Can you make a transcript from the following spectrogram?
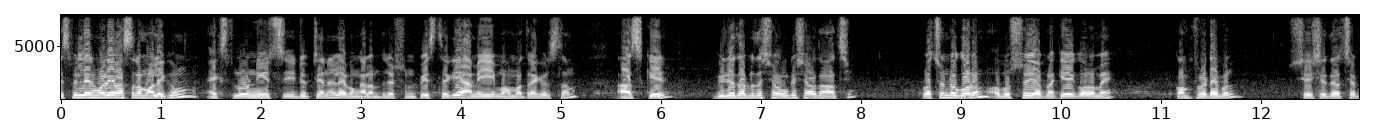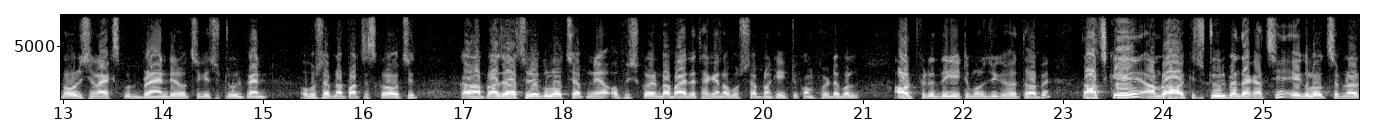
বিসমিল্লাহ রহমান আসসালামু আলাইকুম। এক্সপ্লোর নিউজ ইউটিউব চ্যানেল এবং আলহামদুলিল্লাহ পেজ থেকে আমি মোহাম্মদ রাকিবুল ইসলাম। আজকের ভিডিওতে আপনাদের সকলকে স্বাগত আছি প্রচণ্ড গরম, অবশ্যই আপনাকে গরমে কমফোর্টেবল সেই সাথে হচ্ছে আপনার অরিজিনাল এক্সপোর্ট ব্র্যান্ডের হচ্ছে কিছু টুল প্যান্ট অবশ্যই আপনার পারচেস করা উচিত। কারণ আপনারা যা হচ্ছে এগুলো হচ্ছে, আপনি অফিস করেন বা বাইরে থাকেন, অবশ্যই আপনাকে একটু কমফোর্টেবল আউটফিটের দিকে একটু মনোযোগী হতে হবে। তো আজকে আমরা কিছু টুল প্যান্ট দেখাচ্ছি। এগুলো হচ্ছে আপনার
